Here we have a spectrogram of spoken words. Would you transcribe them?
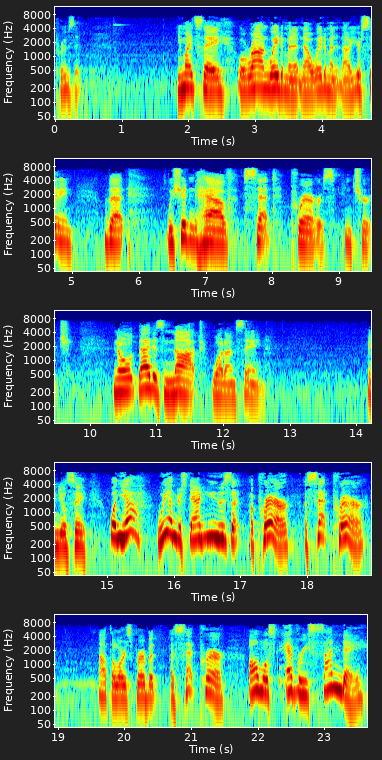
proves it. You might say, well, Ron, wait a minute now, wait a minute now. You're saying that we shouldn't have set prayers in church. No, that is not what I'm saying. And you'll say, well, yeah, we understand you use a, a prayer, a set prayer, not the Lord's Prayer, but a set prayer almost every Sunday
